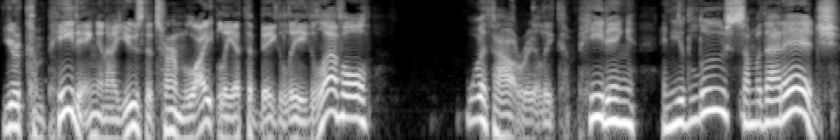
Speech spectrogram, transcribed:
You're competing, and I use the term lightly at the big league level, without really competing, and you lose some of that edge.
